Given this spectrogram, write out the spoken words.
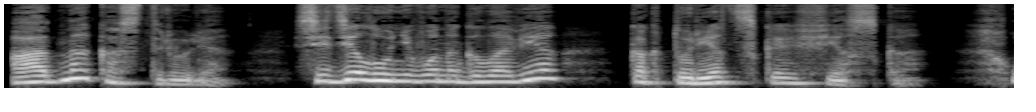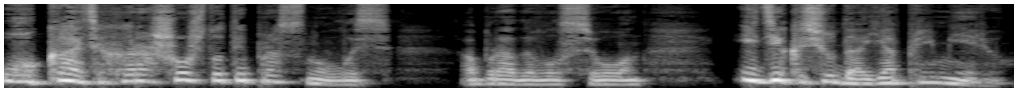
а одна кастрюля сидела у него на голове, как турецкая феска. «О, Катя, хорошо, что ты проснулась!» — обрадовался он. «Иди-ка сюда, я примерю».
